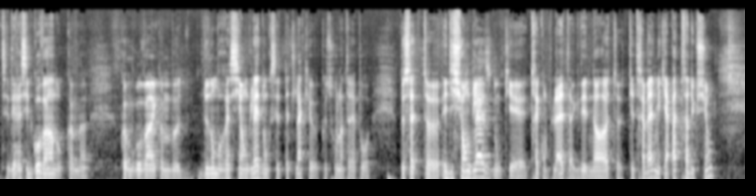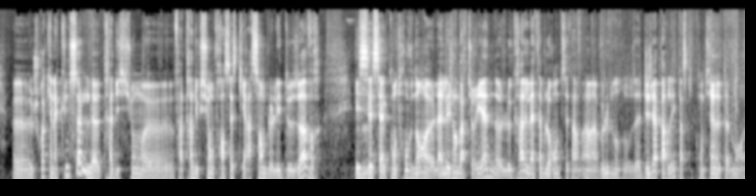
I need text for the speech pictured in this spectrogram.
c'est des récits de Gauvin, donc comme comme Gauvin et comme euh, de nombreux récits anglais. Donc c'est peut-être là que, se trouve l'intérêt pour. De cette euh, édition anglaise, donc qui est très complète, avec des notes, qui est très belle, mais qui n'a pas de traduction. Euh, je crois qu'il n'y en a qu'une seule traduction, enfin, traduction française qui rassemble les deux œuvres. Et mhm. c'est celle qu'on trouve dans La légende arthurienne, Le Graal et la table ronde. C'est un, volume dont on vous a déjà parlé parce qu'il contient notamment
